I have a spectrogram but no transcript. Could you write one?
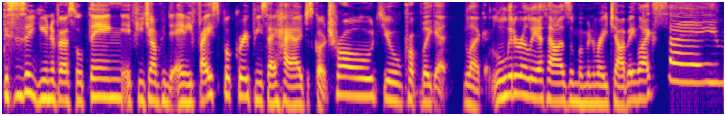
this is a universal thing. If you jump into any Facebook group and you say, Hey, I just got trolled, you'll probably get like literally a thousand women reach out being like, same.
